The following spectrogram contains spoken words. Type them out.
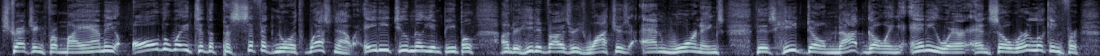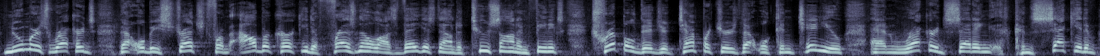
stretching from Miami all the way to the Pacific Northwest now. 82 million people under heat advisories, watches, and warnings. This heat dome not going anywhere. And so we're looking for numerous records that will be stretched from Albuquerque to Fresno, Las Vegas, down to Tucson and Phoenix. Triple digit temperatures that will continue and record setting consecutive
